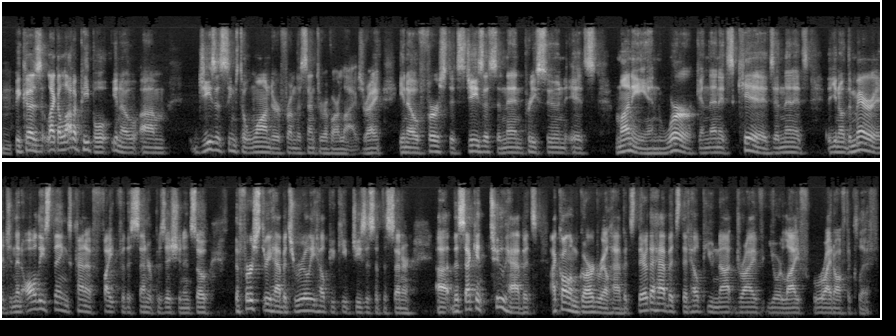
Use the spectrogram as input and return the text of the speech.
Hmm. Because, like a lot of people, you know, um, Jesus seems to wander from the center of our lives, right? You know, first it's Jesus, and then pretty soon it's money and work, and then it's kids, and then it's, you know, the marriage, and then all these things kind of fight for the center position. And so the first three habits really help you keep Jesus at the center. Uh, the second two habits, I call them guardrail habits. They're the habits that help you not drive your life right off the cliff.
